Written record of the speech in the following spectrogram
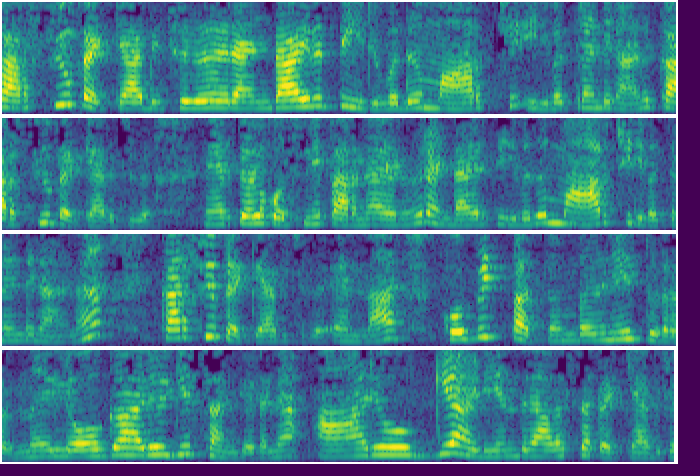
കർഫ്യൂ പ്രഖ്യാപിച്ചത് രണ്ടായിരത്തി ഇരുപത് മാർച്ച് ഇരുപത്തിരണ്ടിനാണ് കർഫ്യൂ പ്രഖ്യാപിച്ചത്. നേരത്തെ ഉള്ള ക്വസ്റ്റിനെ പറഞ്ഞായിരുന്നു രണ്ടായിരത്തി ഇരുപത് മാർച്ച് ഇരുപത്തിരണ്ടിനാണ് കർഫ്യൂ പ്രഖ്യാപിച്ചത്. എന്നാൽ കോവിഡ് പത്തൊമ്പതിനെ തുടർന്ന് ലോകാരോഗ്യ സംഘടന ആരോഗ്യ അടിയന്തരാവസ്ഥ പ്രഖ്യാപിച്ച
